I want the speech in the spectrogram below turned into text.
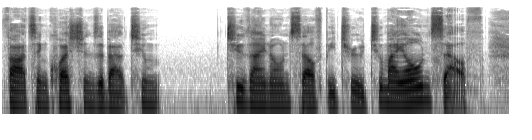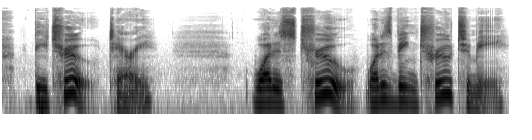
thoughts and questions about to to thine own self be true, to my own self be true, Terry. What is true? What is being true to me?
